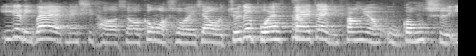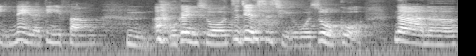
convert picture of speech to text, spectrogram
一个礼拜没洗头的时候，跟我说一下，我绝对不会待在你方圆五公尺以内的地方。嗯，我跟你说这件事情我做过。那呢，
